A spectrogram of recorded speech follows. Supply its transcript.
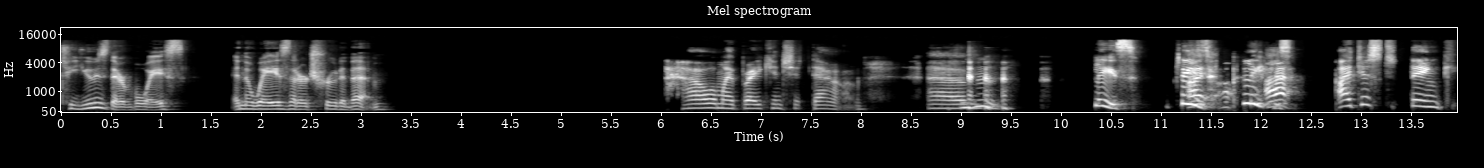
to use their voice in the ways that are true to them how am i breaking shit down um, mm-hmm. please, please, I, please. I, I just think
